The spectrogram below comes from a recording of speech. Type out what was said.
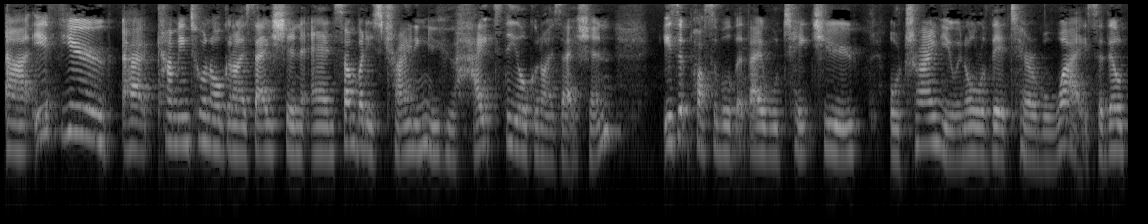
Uh, if you uh, come into an organization and somebody's training you who hates the organization, is it possible that they will teach you or train you in all of their terrible ways? So they'll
